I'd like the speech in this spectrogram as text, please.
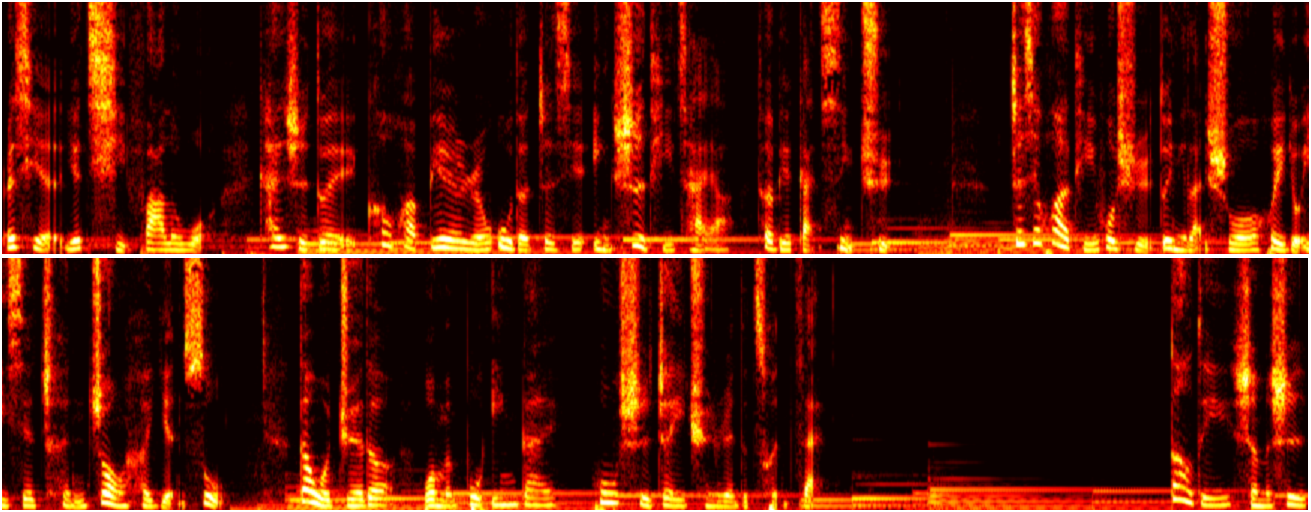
而且也启发了我开始对刻画边缘人物的这些影视题材啊特别感兴趣。这些话题或许对你来说会有一些沉重和严肃，但我觉得我们不应该忽视这一群人的存在。到底什么是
